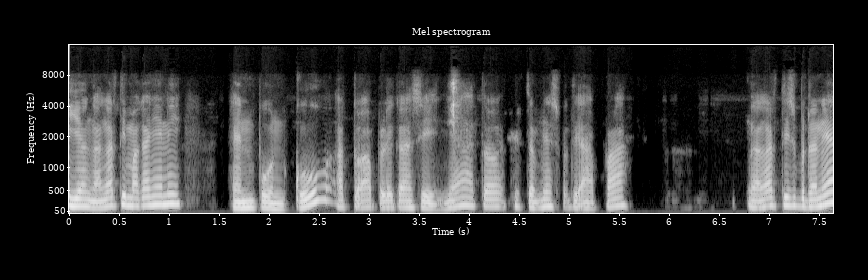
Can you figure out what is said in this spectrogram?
Iya nggak ngerti makanya nih handphoneku atau aplikasinya atau sistemnya seperti apa? Nggak ngerti sebenarnya.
